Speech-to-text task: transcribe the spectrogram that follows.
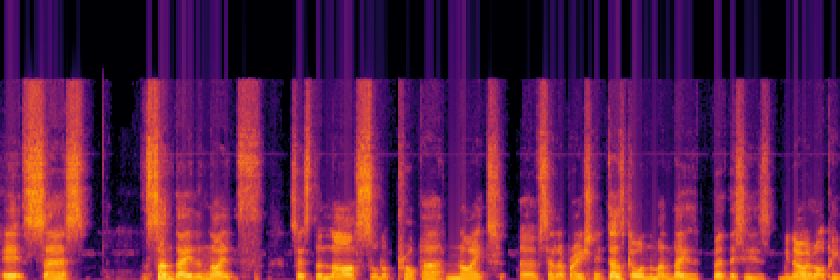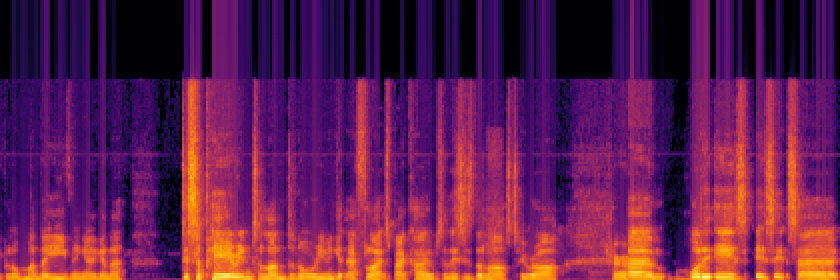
It's uh, Sunday the 9th, so it's the last sort of proper night of celebration. It does go on the Monday, but this is, we know a lot of people on Monday evening are going to disappear into London or even get their flights back home. So this is the last hurrah. Sure. Um, what it is, is it's a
